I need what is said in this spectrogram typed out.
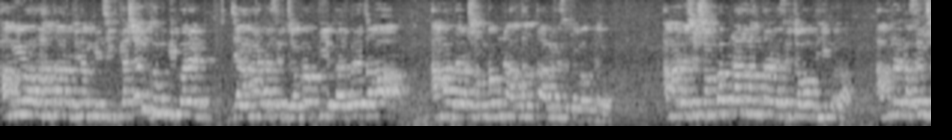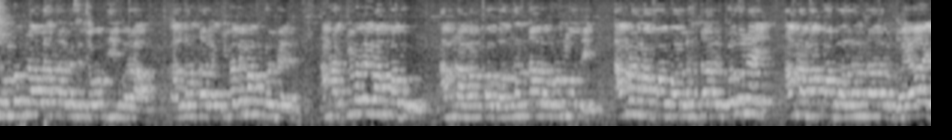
আমিও আল্লাহ তাআলা যদি আমাকে জিজ্ঞাসার মুখোমুখি করেন যে আমার কাছে জবাব দিয়ে তারপরে যাওয়া আমার দ্বারা সম্ভব না আল্লাহ তাআলার কাছে জবাব দেওয়া। আমার কাছে সম্ভব না আল্লাহ তাআলার কাছে জবাব দিয়ে করা। আপনার কাছেও সম্ভব না আল্লাহ তাআলার কাছে জবাব দিয়ে করা আল্লাহ তাআলা কিভাবে মাফ করবেন আমরা কিভাবে মাফ পাবো আমরা মাফ পাবো আল্লাহ তাআলার রহমতে আমরা মাফ পাবো আল্লাহ তাআলার করুণায় আমরা মাফ পাবো আল্লাহ তাআলার দয়ায়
